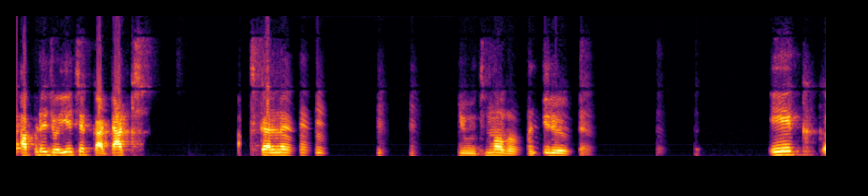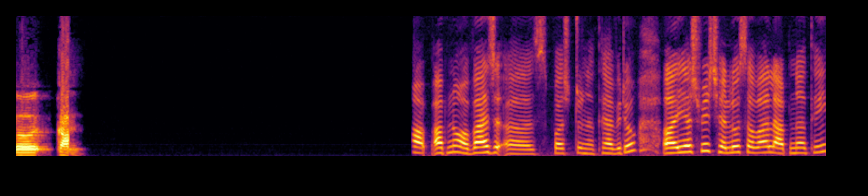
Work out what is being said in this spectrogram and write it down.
આપણે જોઈએ છે કટાક્ષ આજકાલના યુથમાં વધી રહ્યું છે. એક આપનો અવાજ સ્પષ્ટ નથી આવી રહ્યો. યશવી, છેલ્લો સવાલ આપનાથી.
